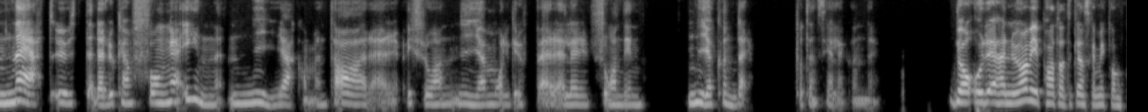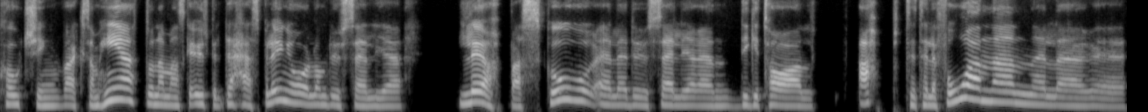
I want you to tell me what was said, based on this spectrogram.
nät ute där du kan fånga in nya kommentarer ifrån nya målgrupper eller från din nya kunder, potentiella kunder? Ja, och det här, nu har vi pratat ganska mycket om coachingverksamhet och när man ska utbilda. Det här spelar ingen roll om du säljer löparskor eller du säljer en digital app till telefonen eller eh,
